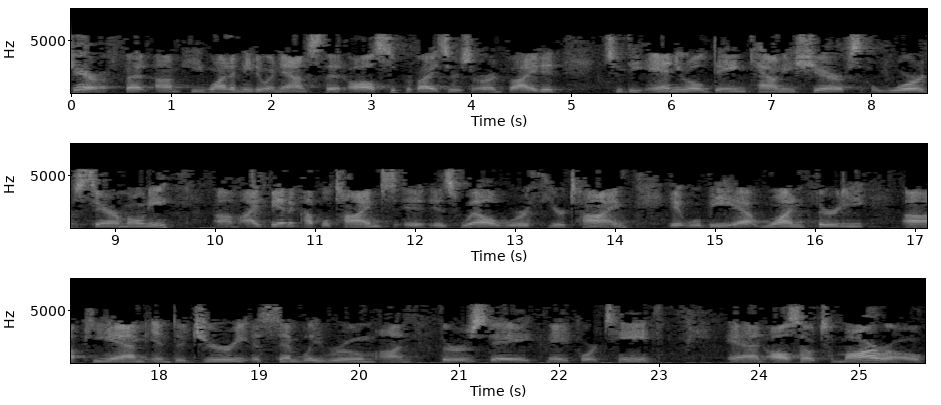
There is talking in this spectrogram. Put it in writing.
sheriff, but um, he wanted me to announce that all supervisors are invited to the annual Dane County Sheriff's Awards ceremony. Um, I've been a couple times. It is well worth your time. It will be at 1:30 uh, p.m. in the Jury Assembly Room on Thursday, May 14th. And also tomorrow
